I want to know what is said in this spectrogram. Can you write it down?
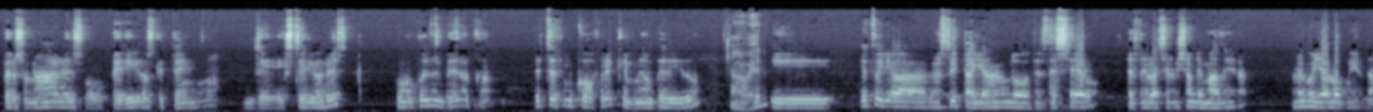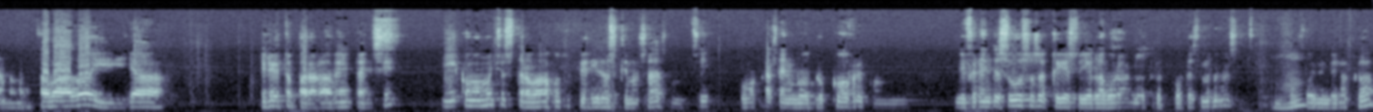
personales o pedidos que tengo de exteriores. Como pueden ver acá, este es un cofre que me han pedido. A ver. Y esto ya lo estoy tallando desde cero desde la selección de madera. Luego ya lo voy dando un acabado y ya directo para la venta en sí. Y como muchos trabajos pedidos que nos hacen, ¿sí? Como acá tengo otro cofre con diferentes usos, aquí yo estoy elaborando otros cofres más, pueden ver acá.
